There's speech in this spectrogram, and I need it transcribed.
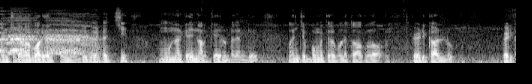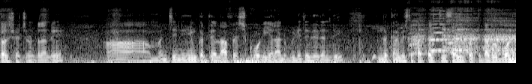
మంచి డబల్ బాడీ కలిపి పుంజ వెయిట్ వచ్చి మూడున్నర కేజీ నాలుగు కేజీలు ఉంటుందండి. మంచి బొంగ తెలుపు ఉండే తోకలో పేడికాళ్ళు పేడికాళ్ళు స్ట్రక్చర్ ఉంటుందండి. మంచి నేమ్ కట్టేలా ఫ్రెష్ కోడి ఎలాంటి వీడియో లేదండి ఇందులో కనిపిస్తే పట్టొచ్చి వచ్చి సైజ్ పెట్టి డబుల్ బాడీ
